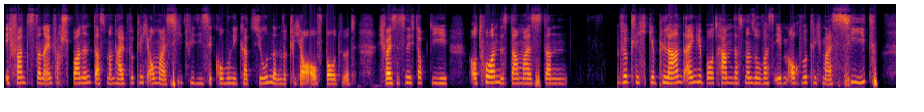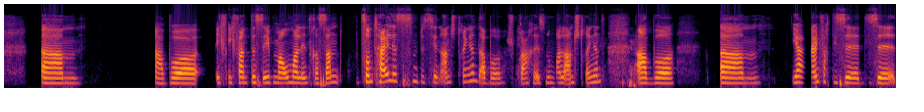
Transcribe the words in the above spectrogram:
ich fand es dann einfach spannend, dass man halt wirklich auch mal sieht, wie diese Kommunikation dann wirklich auch aufgebaut wird. Ich weiß jetzt nicht, ob die Autoren das damals dann wirklich geplant eingebaut haben, dass man sowas eben auch wirklich mal sieht. Ähm, aber ich, ich fand das eben auch mal interessant. Zum Teil ist es ein bisschen anstrengend, aber Sprache ist nun mal anstrengend. Ja. Aber ähm, ja, einfach diese, diese,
